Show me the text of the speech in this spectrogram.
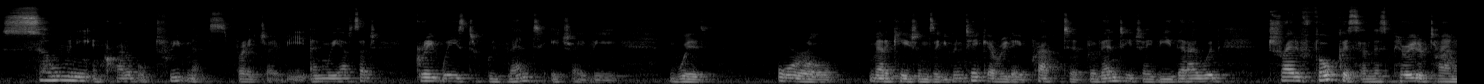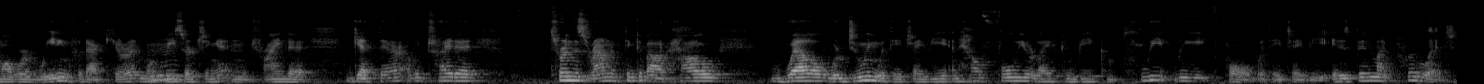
so many incredible treatments for HIV and we have such great ways to prevent HIV with oral medications that you can take every day, prep to prevent HIV, that I would try to focus on this period of time while we're waiting for that cure and we're mm-hmm. researching it and trying to get there. I would try to turn this around and think about how well we're doing with HIV and how full your life can be completely full with HIV. It has been my privilege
